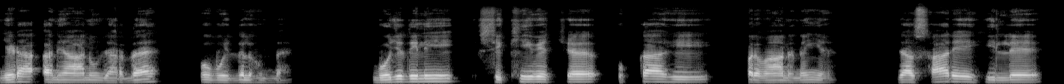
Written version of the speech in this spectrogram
ਜਿਹੜਾ ਅਨਿਆਂ ਨੂੰ ਜਰਦਾ ਹੈ, ਉਹ ਬੁਝਦਲ ਹੁੰਦਾ ਹੈ। ਬੁਝਦਿਲੀ ਸਿੱਖੀ ਵਿੱਚ ਉੱਕਾ ਹੀ ਪ੍ਰਵਾਨ ਨਹੀਂ ਹੈ। ਜਾਂ ਸਾਰੇ ਹੀਲੇ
